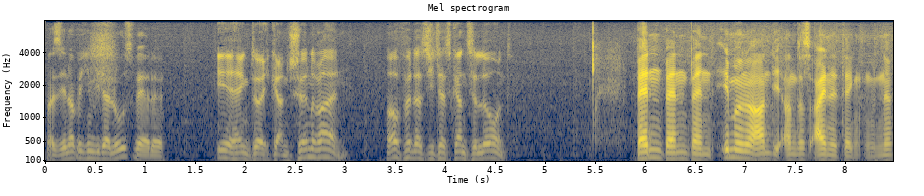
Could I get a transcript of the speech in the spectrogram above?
Mal sehen, ob ich ihn wieder loswerde. Ihr hängt euch ganz schön rein. Hoffe, dass sich das Ganze lohnt. Ben, Ben, Ben, immer nur an, die, an das eine denken, ne?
